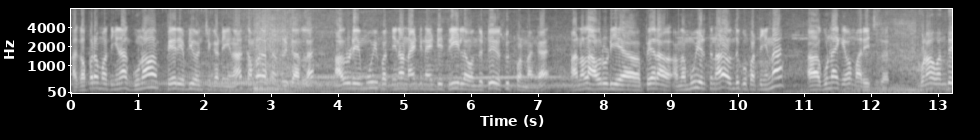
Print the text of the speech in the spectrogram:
அதுக்கப்புறம் பார்த்தீங்கன்னா குணா பேர் எப்படி வந்துச்சுன்னு கேட்டிங்கன்னா கமலஹாசன் இருக்கார்ல அவருடைய மூவி பார்த்தீங்கன்னா நைன்டீன் நைன்டி த்ரீல வந்துட்டு ஷூட் பண்ணாங்க. அதனால அவருடைய பேரை அந்த மூவி எடுத்தனால வந்து பார்த்தீங்கன்னா ஆஹ், குணா கேவாக மாறிடுச்சு சார். குணா வந்து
